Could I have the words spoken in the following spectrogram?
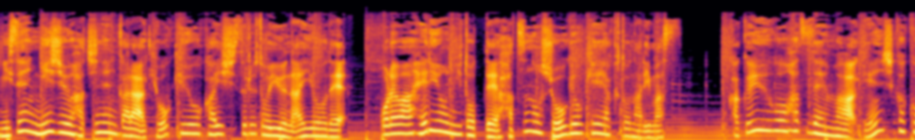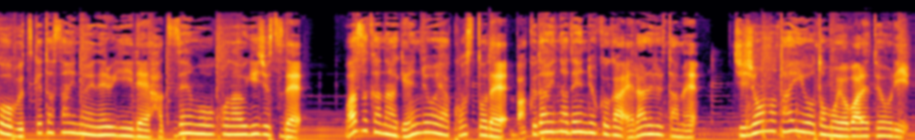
2028年から供給を開始するという内容で、これはヘリオンにとって初の商業契約となります。核融合発電は原子核をぶつけた際のエネルギーで発電を行う技術で、わずかな原料やコストで莫大な電力が得られるため、地上の太陽とも呼ばれており、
